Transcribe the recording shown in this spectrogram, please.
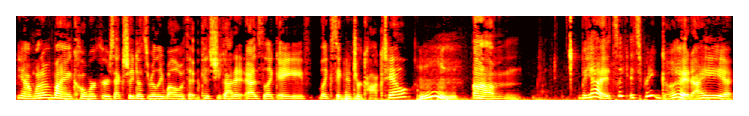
yeah. One of my coworkers actually does really well with it because she got it as like a like signature cocktail. Mm. Um, but yeah, it's like it's pretty good. I,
